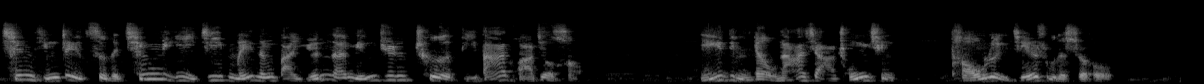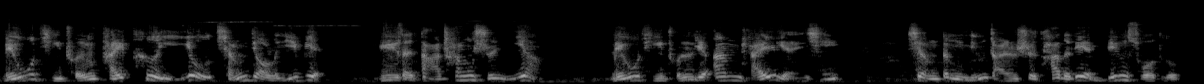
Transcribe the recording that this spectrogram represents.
清廷这次的轻力一击没能把云南明军彻底打垮就好，一定要拿下重庆。讨论结束的时候，刘体纯还特意又强调了一遍。与在大昌时一样，刘体纯也安排演习，向邓明展示他的练兵所得。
